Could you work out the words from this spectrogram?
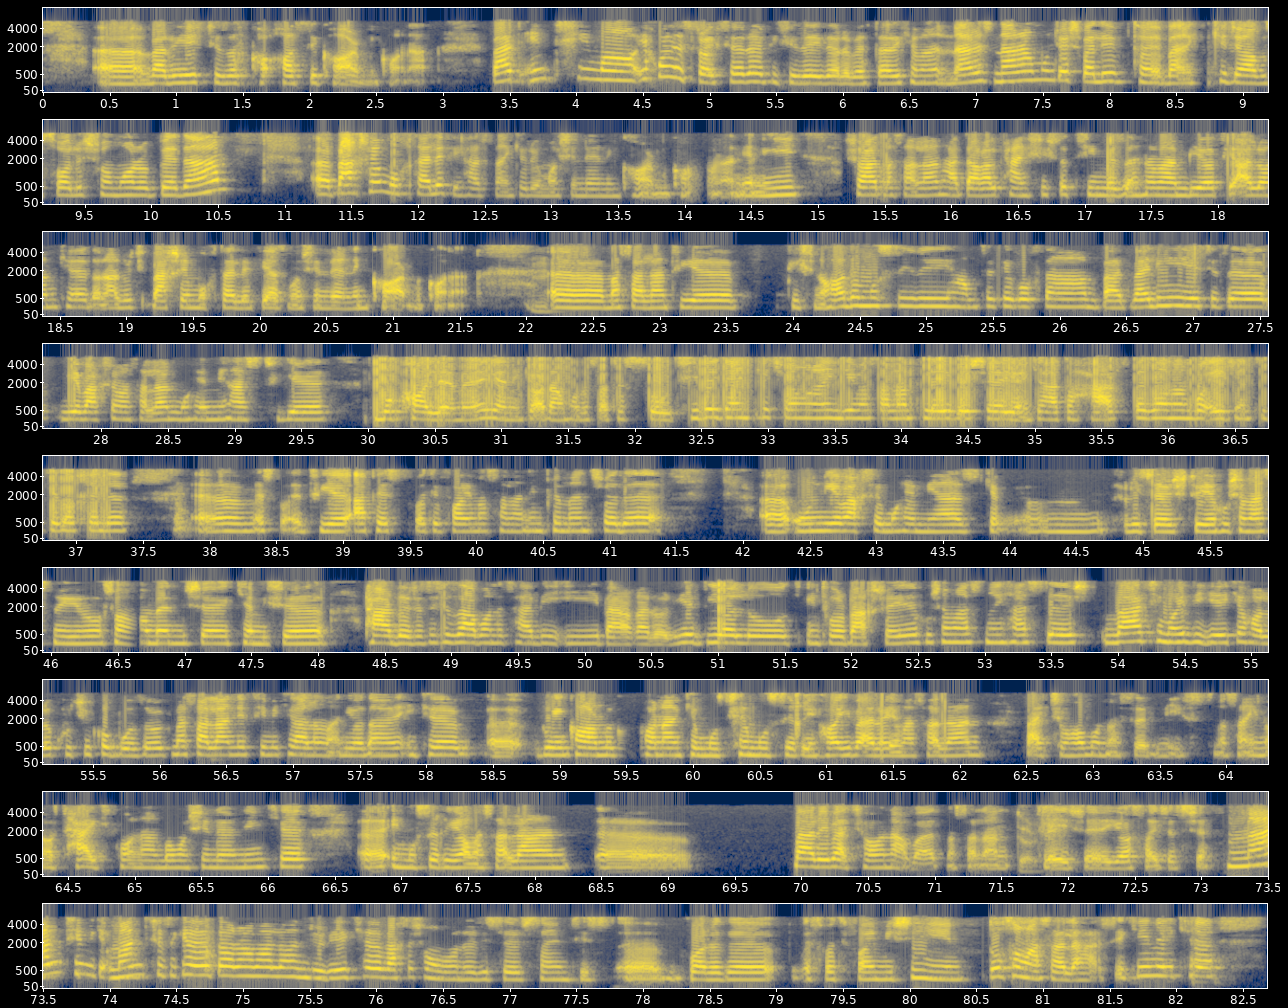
و روی یک چیز خاصی کار می‌کنن. بعد این تیما یه خود structure پیچیده ای داره بهتره که من نرس نرم اونجاش ولی تا برای اینکه جواب سوال شما رو بدم بخش های مختلفی هستن که روی machine learning کار می‌کنن. یعنی شاید مثلا حداقل 5 6 تا تیم به ذهن من بیاد که الان که دارن روی بخش مختلفی از machine learning کار می‌کنن. مثلا توی پیشنهاد موسیقی همونطور که گفتم. بعد ولی یه چیز یه بخش مثلا مهمی هست توی مکالمه یعنی که آدم ها صورت صوتی بگن که چه آهنگی مثلا play بشه یا اینکه حتی حرف بزنن با agent ی که داخل توی app Spotify مثلا implement شده. اون یه بخش مهمی از که research توی هوش مصنوعی رو شامل میشه که میشه پردازش زبان طبیعی برقراری دیالوگ اینطور بخشای هوش مصنوعی هستش و تیمای دیگه که حالا کوچیک و بزرگ مثلا یه تیمی که الان من یادم اینکه روی این کار می‌کنن که چه موسیقی هایی برای مثلا بچه ها مناسب نیست. مثلا اینا تگ کنن با ماشین لرنینگ که این موسیقی ها مثلا برای بچه ها نباید مثلا پلیشه یا سایجست شه. من من چیزی که دارم الان جوریه که وقتی شما عنوان research scientist وارد Spotify میشین دو تا مسئله هست. یکی اینه که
